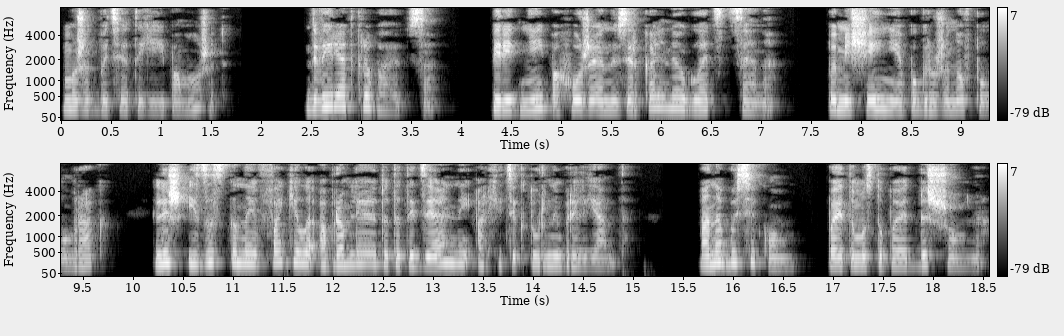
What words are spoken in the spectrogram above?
Может быть, это ей поможет? Двери открываются. Перед ней похожая на зеркальную гладь сцена. Помещение погружено в полумрак. Лишь изысканные факелы обрамляют этот идеальный архитектурный бриллиант. Она босиком, поэтому ступает бесшумно.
